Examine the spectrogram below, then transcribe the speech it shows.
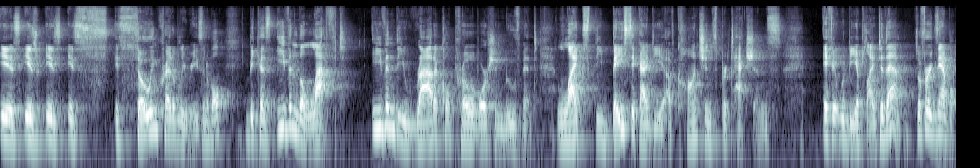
is is is is is so incredibly reasonable because even the left even the radical pro abortion movement likes the basic idea of conscience protections if it would be applied to them. So, for example,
